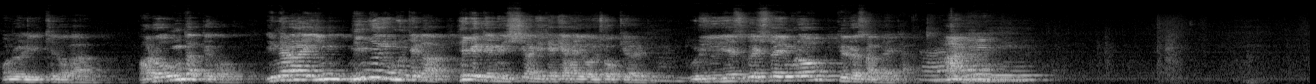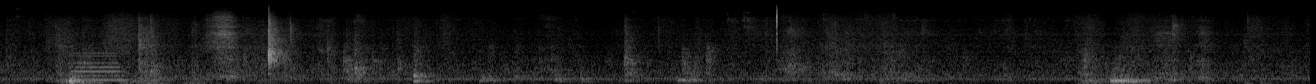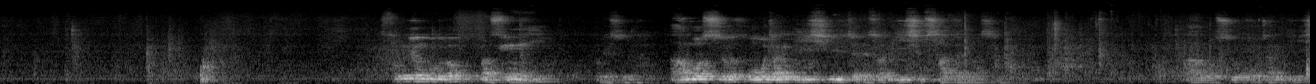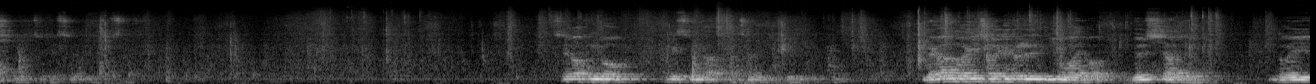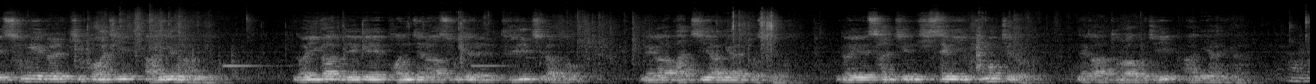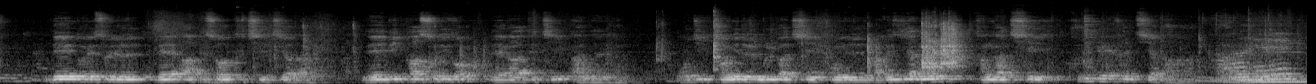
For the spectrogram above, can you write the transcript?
오늘 이 기도가 바로 응답되고 이 나라 이 민족의 문제가 해결되는 시간이 되게 하여 주옵기를 우리 주 예수 그리스도의 이름으로 기도했습니다. 아멘. 성경 구독 말씀 보겠습니다. 아모스 5장 21절에서 24절 말씀. 아모스 5장 21절에서 24절. 제가 공독하겠습니다. 같이 읽기. 내가 너희 전리를 미워하여 멸시하며 너희 성회를 기뻐하지 아니하나니 너희가 내게 번제나 소제를 드릴지라도 내가 받지 아니할 것이요. 너희 살찐 희생이 화목제로 내가 돌아오지 아니하리라. 내 노래 소리를 내 앞에서 그칠지어다. 내 비파 소리도 내가 듣지 아니하리라. 오직 정의를 물같이 공의를 막지 않는 강같이 흐르게 할지어다. 아멘.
